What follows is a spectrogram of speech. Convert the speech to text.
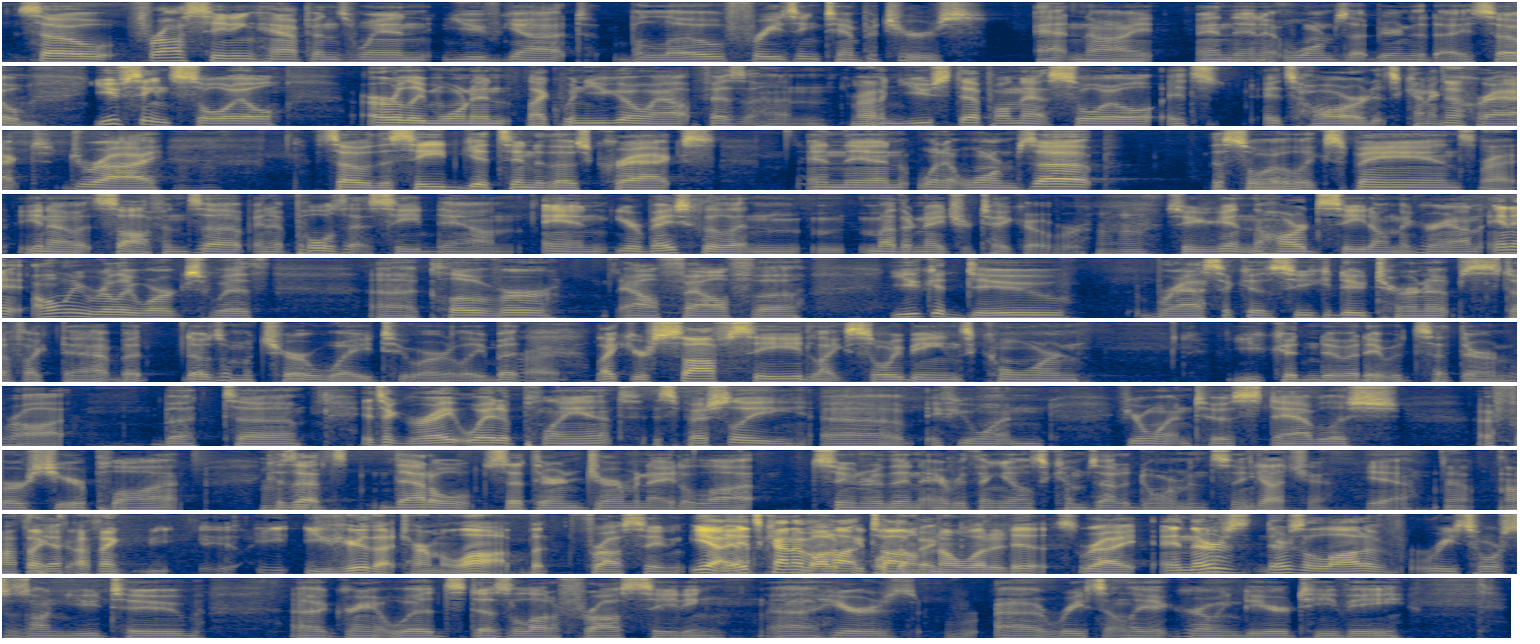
so frost seeding happens when you've got below freezing temperatures at night and then Mhm. it warms up during the day. So Mhm. you've seen soil early morning like when you go out pheasant hunting. Right. When you step on that soil, it's it's hard, it's kind of Yeah. cracked, dry. Mhm. So the seed gets into those cracks and then when it warms up, the soil expands right. you know, it softens up and it pulls that seed down, and you're basically letting Mother Nature take over. Mm-hmm. So you're getting the hard seed on the ground, and it only really works with uh, clover, alfalfa. You could do brassicas, so you could do turnips, stuff like that, but those will mature way too early. But right. like your soft seed, like soybeans, corn, you couldn't do it. It would sit there and rot. But uh, it's a great way to plant, especially uh, if you want if you're wanting to establish a first year plot, because Mhm. that's that'll sit there and germinate a lot sooner than everything else comes out of dormancy. Gotcha. Yeah, Yeah. I think Yeah. I think y- you hear that term a lot, but frost seeding. Yeah, it's kind of a lot hot of people topic. don't know what it is. Right, and there's there's a lot of resources on YouTube. Uh, Grant Woods does a lot of frost seeding uh, here is, uh, recently at Growing Deer TV,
